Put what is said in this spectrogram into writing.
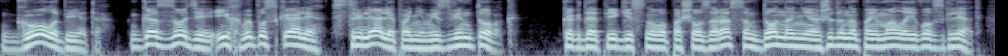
«Голуби это! Газоди! Их выпускали! Стреляли по ним из винтовок!» Когда Пегги снова пошел за Расом, Донна неожиданно поймала его взгляд –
